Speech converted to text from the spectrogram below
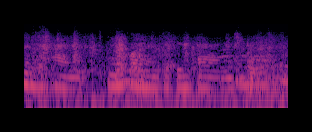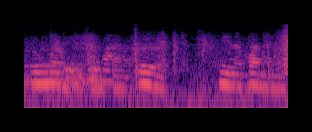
นั่นแหละค่ะนี่ก้อนนั้นจะเป็นตาลุงมันจะเป็นตาเออ นี่นะก้อนนั้นน่ะ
